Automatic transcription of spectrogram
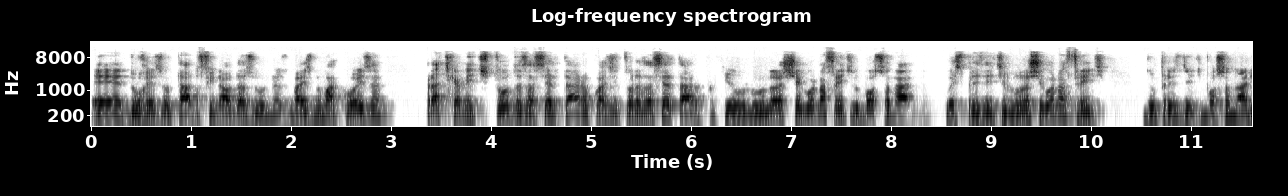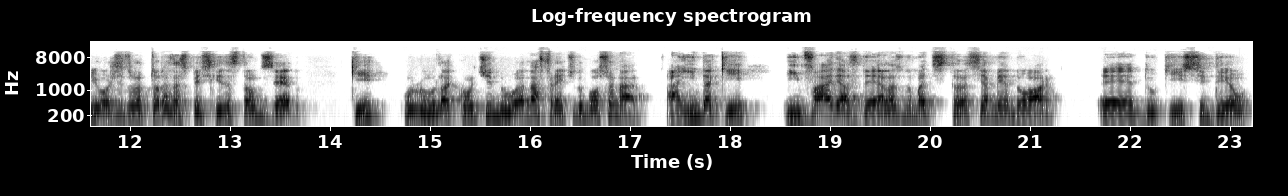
é, do resultado final das urnas. Mas numa coisa, praticamente todas acertaram, quase todas acertaram, porque o Lula chegou na frente do Bolsonaro. Né? O ex-presidente Lula chegou na frente do presidente Bolsonaro. E hoje todas as pesquisas estão dizendo que o Lula continua na frente do Bolsonaro, ainda que em várias delas numa distância menor é, do que se deu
